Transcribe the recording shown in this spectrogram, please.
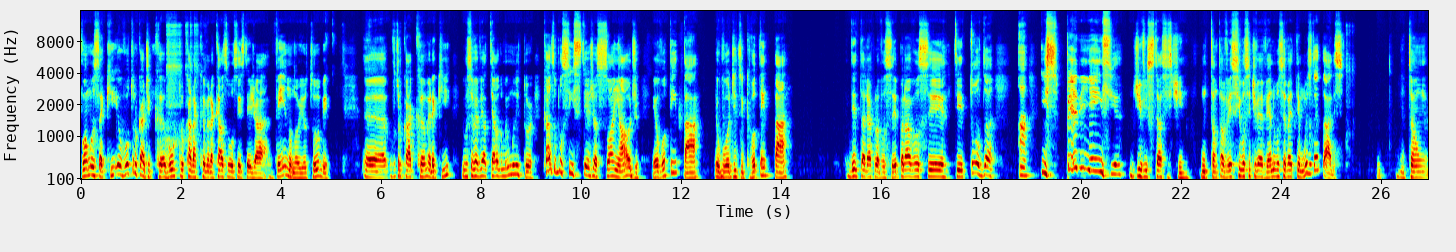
Vamos aqui, eu vou trocar de vou trocar a câmera caso você esteja vendo no YouTube. Uh, vou trocar a câmera aqui e você vai ver a tela do meu monitor. Caso você esteja só em áudio, eu vou tentar, eu vou dizer que vou tentar detalhar para você, para você ter toda a experiência de estar assistindo. Então, talvez se você estiver vendo, você vai ter muitos detalhes. Então,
